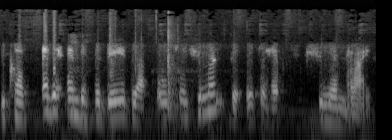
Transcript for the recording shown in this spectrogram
Because at the end of the day, they are also human, they also have human rights.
